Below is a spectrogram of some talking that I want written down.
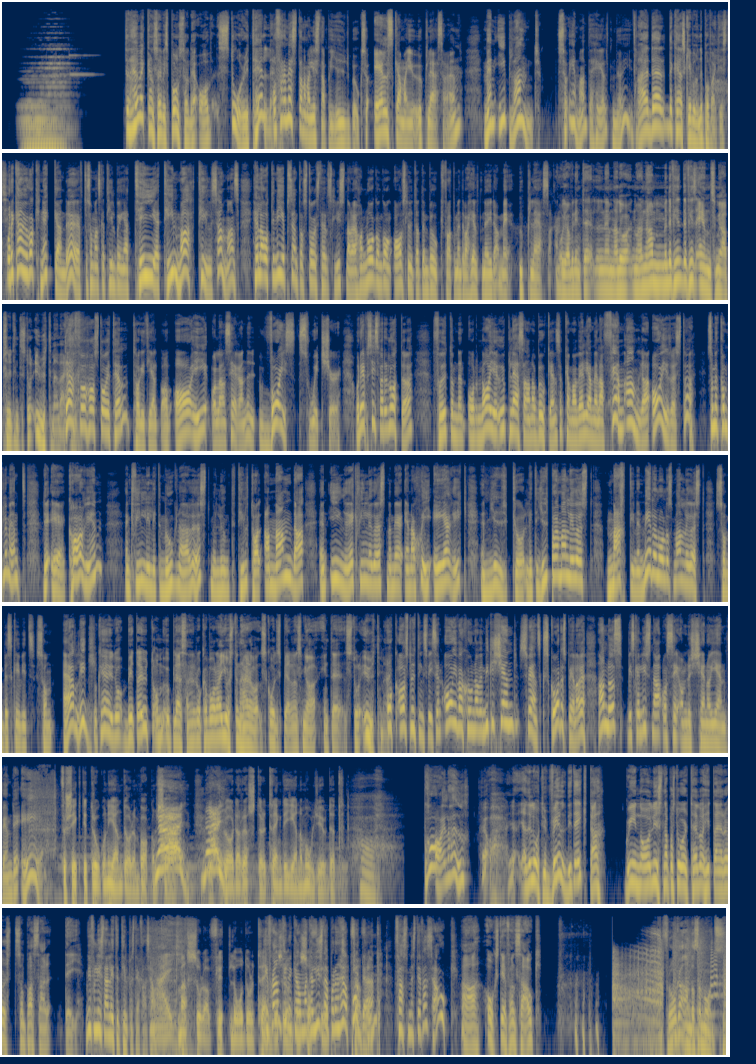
Den här veckan så är vi sponsrade av Storytel. Och för det mesta när man lyssnar på ljudbok så älskar man ju uppläsaren. Men ibland så är man inte helt nöjd. Nej, där, det kan jag skriva under på faktiskt. Och det kan ju vara knäckande eftersom man ska tillbringa 10 timmar tillsammans. Hela 89% av Storytels lyssnare har någon gång avslutat en bok för att de inte var helt nöjda med uppläsaren. Och jag vill inte nämna några namn, men det finns, det finns en som jag absolut inte står ut med. Verkligen. Därför har Storytel tagit hjälp av AI och lanserar nu Voice Switcher. Och det är precis vad det låter. Förutom den ordinarie uppläsaren av boken så kan man välja mellan fem andra AI-röster som ett komplement. Det är Karin, en kvinnlig lite mognare röst med lugnt tilltal. Amanda, en yngre kvinnlig röst med mer energi. Erik, en mjuk och lite djupare manlig röst. Martin, en medelålders manlig röst som beskrivits som ärlig. Då kan jag ju då byta ut om uppläsaren råkar vara just den här skådespelaren som jag inte står ut med. Och avslutningsvis en AI-version av en mycket känd svensk skådespelare. Anders, vi ska lyssna och se om du känner igen vem det är. Försiktigt drog hon igen dörren bakom Nej! sig. Nej! Upprörda röster trängde igenom oljudet. Bra, eller hur? Ja, ja, det låter ju väldigt äkta. Gå in och lyssna på Storytel och hitta en röst som passar dig. Vi får lyssna lite till på Stefan Sauk. Nej. Massor av flyttlådor I trängdes framtiden runt en kanske man kan lyssna på den här podden, en fast med Stefan Sauk. Ja, och Stefan Sauk. Fråga Anders och Måns.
